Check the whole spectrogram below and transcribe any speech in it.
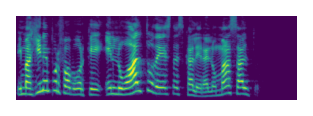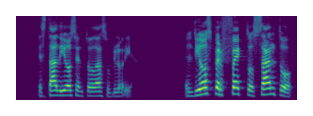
Imaginen por favor que en lo alto de esta escalera, en lo más alto, está Dios en toda su gloria. El Dios perfecto, santo,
